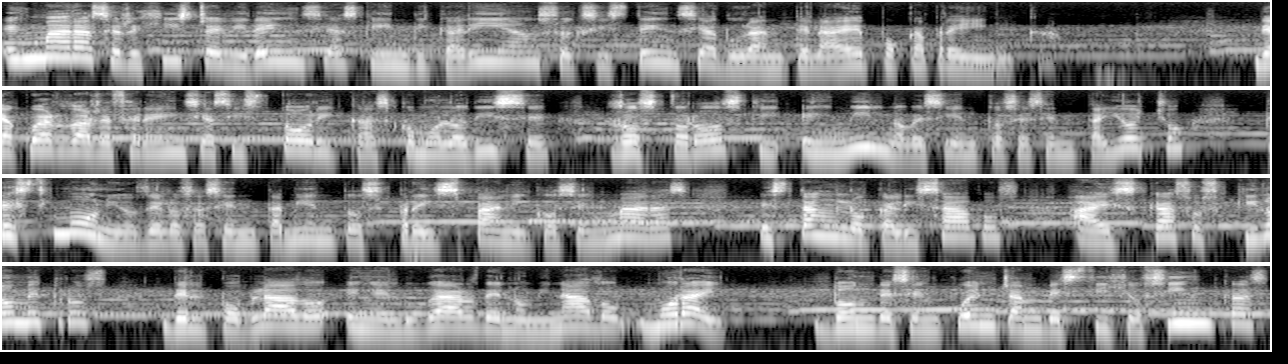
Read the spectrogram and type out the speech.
En Mara se registra evidencias que indicarían su existencia durante la época preinca. De acuerdo a referencias históricas, como lo dice Rostorowski en 1968, testimonios de los asentamientos prehispánicos en Maras están localizados a escasos kilómetros del poblado en el lugar denominado Moray, donde se encuentran vestigios incas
